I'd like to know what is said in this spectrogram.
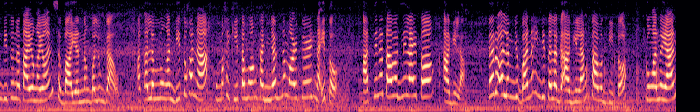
andito na tayo ngayon sa bayan ng Balungaw. At alam mo andito ka na kung makikita mo ang tanyag na marker na ito. At tinatawag nila itong agila. Pero alam nyo ba na hindi talaga agila ang tawag dito? Kung ano yan,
